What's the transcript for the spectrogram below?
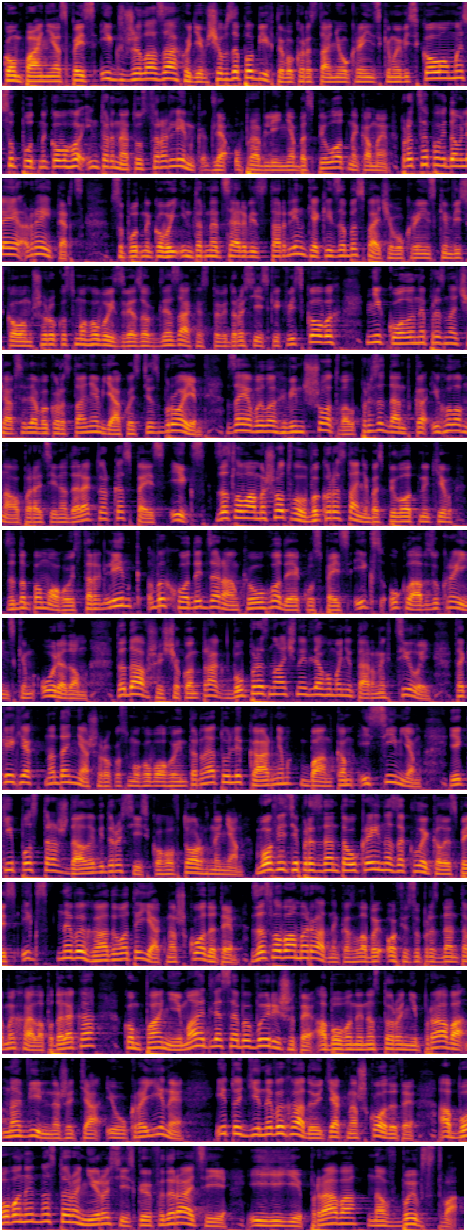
Компанія SpaceX вжила заходів, щоб запобігти використанню українськими військовими супутникового інтернету Starlink для управління безпілотниками. Про це повідомляє Reuters. Супутниковий інтернет-сервіс Starlink, який забезпечив українським військовим широкосмуговий зв'язок для захисту від російських військових, ніколи не призначався для використання в якості зброї, заявила Гвін Шотвелл, президентка і головна операційна директорка SpaceX. За словами Шотвелл, використання безпілотників за допомогою Starlink виходить за рамки угоди, яку SpaceX уклав з українським урядом, додавши, що контракт був призначений для гуманітарних цілей, таких як надання широкосмугового інтернету лікарням, банкам і сім'ям, які постраждали від російського вторгнення. В офісі президента України закликали SpaceX не вигадувати, як нашкодити. За словами радника глави офісу президента Михайла Подоляка, компанії мають для себе вирішити, або вони на стороні права на вільне життя і України, і тоді не вигадують, як нашкодити, або вони на стороні Російської Федерації і її права на вбивства.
